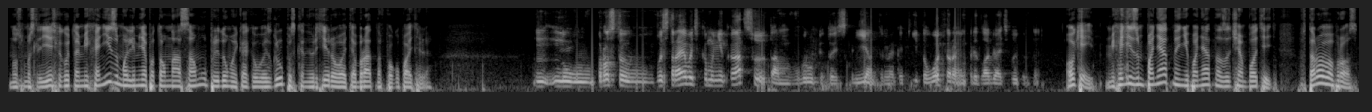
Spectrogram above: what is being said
Ну, в смысле, есть какой-то механизм, или мне потом надо саму придумать, как его из группы сконвертировать обратно в покупателя? Ну, просто выстраивать коммуникацию там в группе, то есть с клиентами, какие-то оферы им предлагать выгодные. Окей, механизм понятный, непонятно зачем платить. Второй вопрос.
